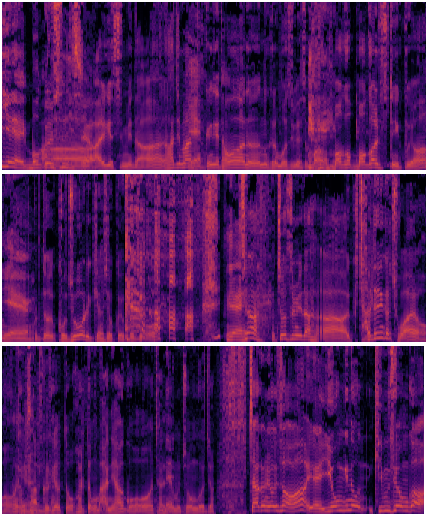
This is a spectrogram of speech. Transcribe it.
예, 먹을 수는 아, 있어요. 알겠습니다. 하지만 예. 굉장히 당황하는 그런 모습이어서 뭐, 먹어, 먹을 수도 있고요. 예. 또 고조 이렇게 하셨고요, 고조. 예. 자, 좋습니다. 아, 잘 되니까 좋아요. 예, 감사합니다. 그렇게 또 활동 많이 하고 잘 네. 되면 좋은 거죠. 자, 그럼 여기서 예, 이홍기는 김수현과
